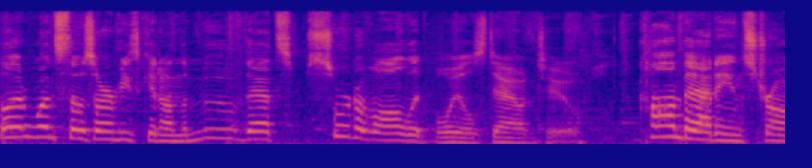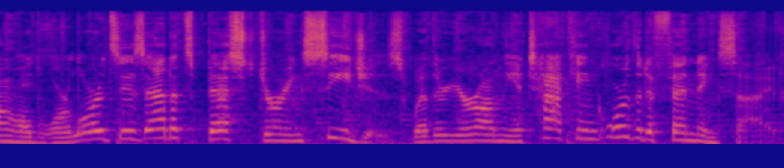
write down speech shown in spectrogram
But once those armies get on the move, that's sort of all it boils down to. Combat in Stronghold Warlords is at its best during sieges, whether you're on the attacking or the defending side.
